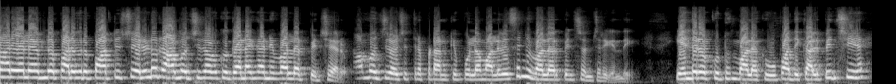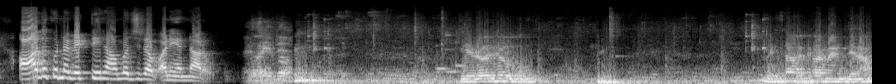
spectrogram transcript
కార్యాలయంలో పలువురు పార్టీ శ్రేణులు రామోజీరావుకు ఘనంగా నివాళులర్పించారు. రామోజీరావు చిత్రపటానికి పూలమాల వేసి నివాళులర్పించడం జరిగింది. ఎందరో కుటుంబాలకు ఉపాధి కల్పించి ఆదుకున్న వ్యక్తి రామోజీరావు అని అన్నారు. ఈరోజు విశాలకరమైన దినం.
